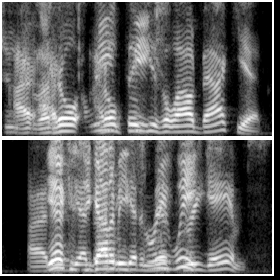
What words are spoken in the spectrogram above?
two. I, so that's I don't three I don't think he's allowed back yet. I Yeah, think 'cause he you be had to three miss Three games.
